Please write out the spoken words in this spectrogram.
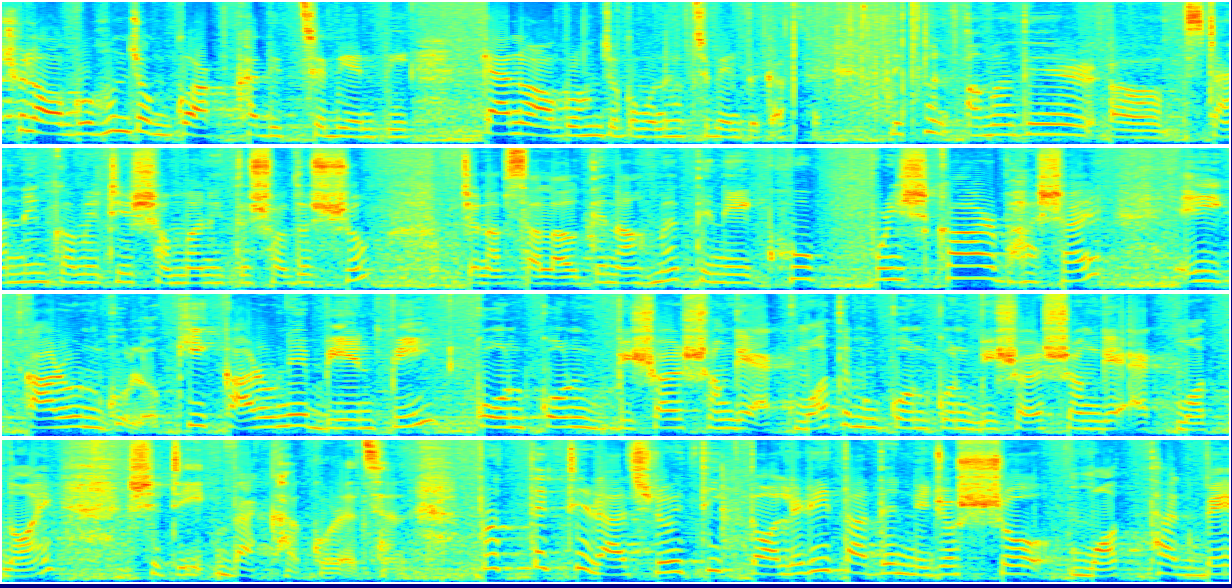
আসলে অগ্রহণযোগ্য আখ্যা দিচ্ছে বিএনপি কেন অগ্রহণযোগ্য মনে হচ্ছে বিএনপির কাছে? দেখুন, আমাদের স্ট্যান্ডিং কমিটির সম্মানিত সদস্য জনাব সালাউদ্দিন আহমেদ, তিনি খুব পরিষ্কার ভাষায় এই কারণগুলো, কি কারণে বিএনপি কোন কোন বিষয়ের সঙ্গে একমত এবং কোন কোন বিষয়ের সঙ্গে একমত নয়, সেটি ব্যাখ্যা করেছেন। প্রত্যেকটি রাজনৈতিক দলেরই তাদের নিজস্ব মত থাকবে,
